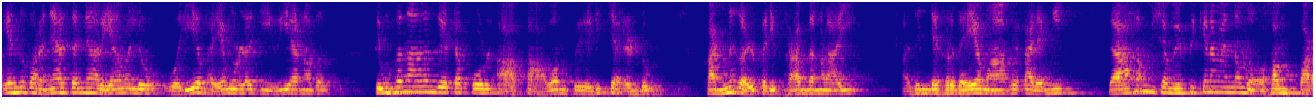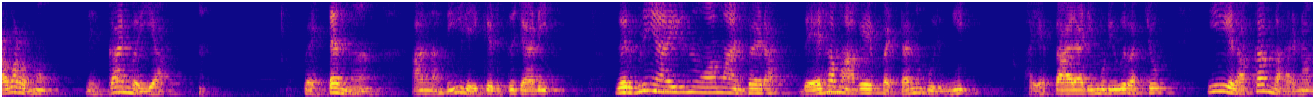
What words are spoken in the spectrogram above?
എന്ന് പറഞ്ഞാൽ തന്നെ അറിയാമല്ലോ വലിയ ഭയമുള്ള ജീവിയാണത്. സിംഹനാഥം കേട്ടപ്പോൾ ആ പാവം പേടിച്ചരണ്ടു. കണ്ണുകൾ പരിഭ്രാന്തങ്ങളായി. അതിന്റെ ഹൃദയമാകെ കലങ്ങി. ദാഹം ശമിപ്പിക്കണമെന്ന മോഹം പറവറന്നു. നിൽക്കാൻ വയ്യ. പെട്ടെന്ന് ആ നദിയിലേക്ക് എടുത്തു ചാടി. ഗർഭിണിയായിരുന്നു ആ മാൻപേട. ദേഹമാകെ പെട്ടെന്ന് കുലുങ്ങി. ഭയത്താൽ അടിമുടി വിറച്ചു. ഈ ഇളക്കം കാരണം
